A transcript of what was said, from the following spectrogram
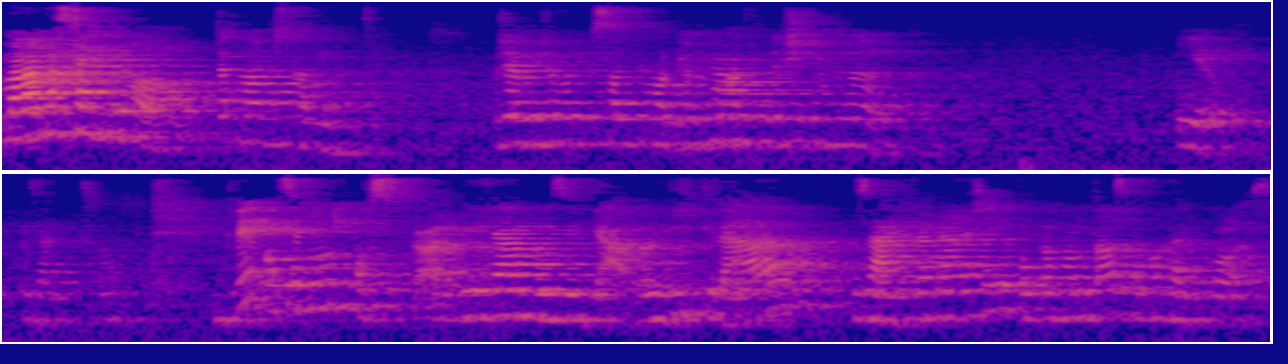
Malá mořská dílo. Tak malá mořská. Protože já vím, že oni psali ty morbidní pohádky, kde všichni umřeli. Jo, základ. Dvě ocenění Oscar vyhrál muzikál Lví král, záchranáři, Pocahontas nebo Herkules.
